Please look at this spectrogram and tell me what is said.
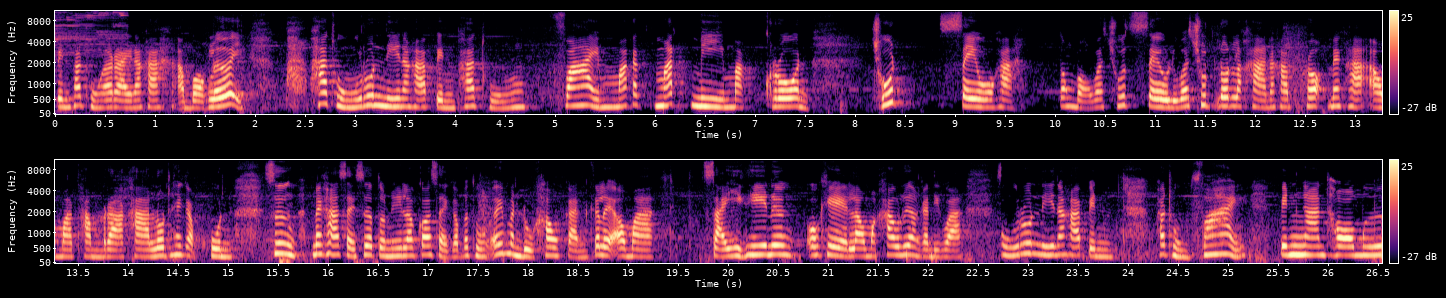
เป็นผ้าถุงอะไรนะคะอะบอกเลย ผ้าถุงรุ่นนี้นะคะ เป็นผ้าถุงฝ้ายมัดมัดมีหมักโครน ชุดเซลล์ค่ะ ต้องบอกว่าชุดเซลล์หรือว่าชุดลดราคานะคะ เพราะแม่ค้าเอามาทำราคาลดให้กับคุณ ซึ่งแม่ค้าใส่เสื้อตัวนี้แล้วก็ใส่กับผ้าถุงเอ้ยมันดูเข้ากัน ก็เลยเอามา ใส่อีกทีนึง โอเค เรามาเข้าเรื่องกันดีกว่าถุงรุ่นนี้นะคะเป็นผ้าถุงฝ้าย เป็นงานทอมือ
